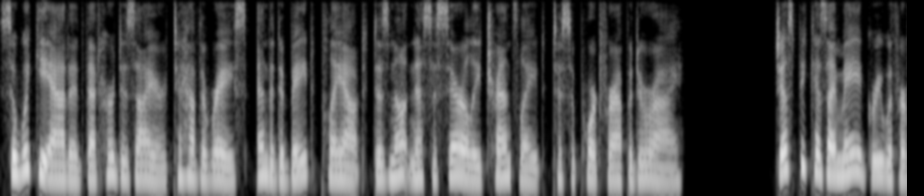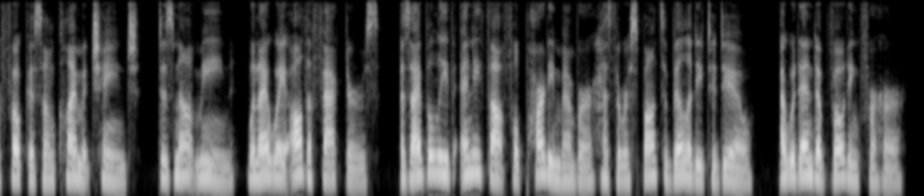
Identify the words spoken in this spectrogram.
Sawicki added that her desire to have the race and the debate play out does not necessarily translate to support for Appadurai. Just because I may agree with her focus on climate change, does not mean, when I weigh all the factors, as I believe any thoughtful party member has the responsibility to do, I would end up voting for her.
